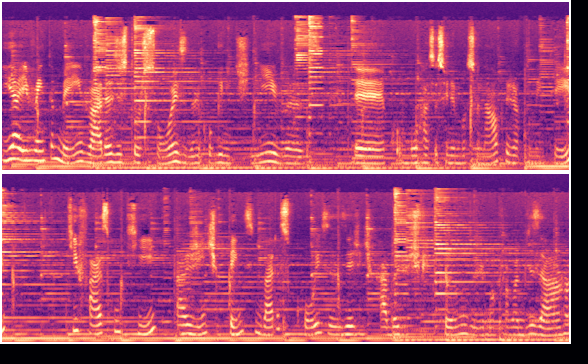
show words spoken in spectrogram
E aí vem também várias distorções né, cognitivas, é, como o raciocínio emocional, que eu já comentei, que faz com que a gente pense em várias coisas e a gente acaba justificando de uma forma bizarra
